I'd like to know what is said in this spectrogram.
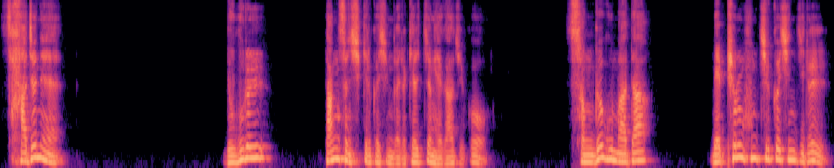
사전에 누구를 당선시킬 것인가를 결정해 가지고 선거구마다 몇 표를 훔칠 것인지를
